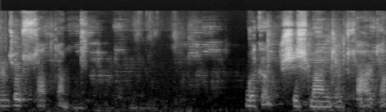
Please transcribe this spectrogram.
Beni çok susattı. Bakın şişmancık sardı.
